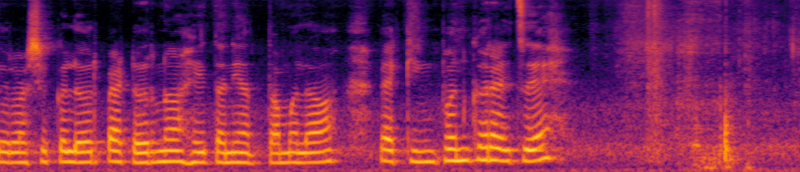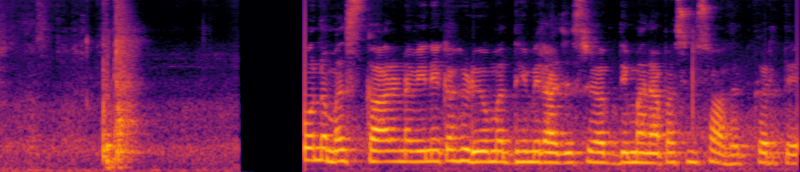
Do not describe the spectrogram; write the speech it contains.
तर असे कलर पॅटर्न आहेत आणि आत्ता मला पॅकिंग पण करायचं आहे हो नमस्कार. नवीन एका व्हिडिओमध्ये मी राजश्री अगदी मनापासून स्वागत करते.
